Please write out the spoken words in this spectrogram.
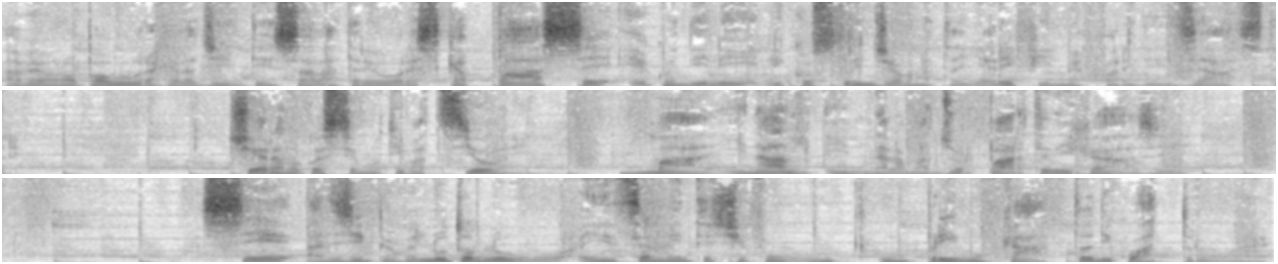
avevano paura che la gente in sala tre ore scappasse e quindi li, li costringevano a tagliare i film e a fare dei disastri. C'erano queste motivazioni, ma in al- in, nella maggior parte dei casi, se ad esempio Velluto Blu inizialmente ci fu un, un primo cut di 4 ore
